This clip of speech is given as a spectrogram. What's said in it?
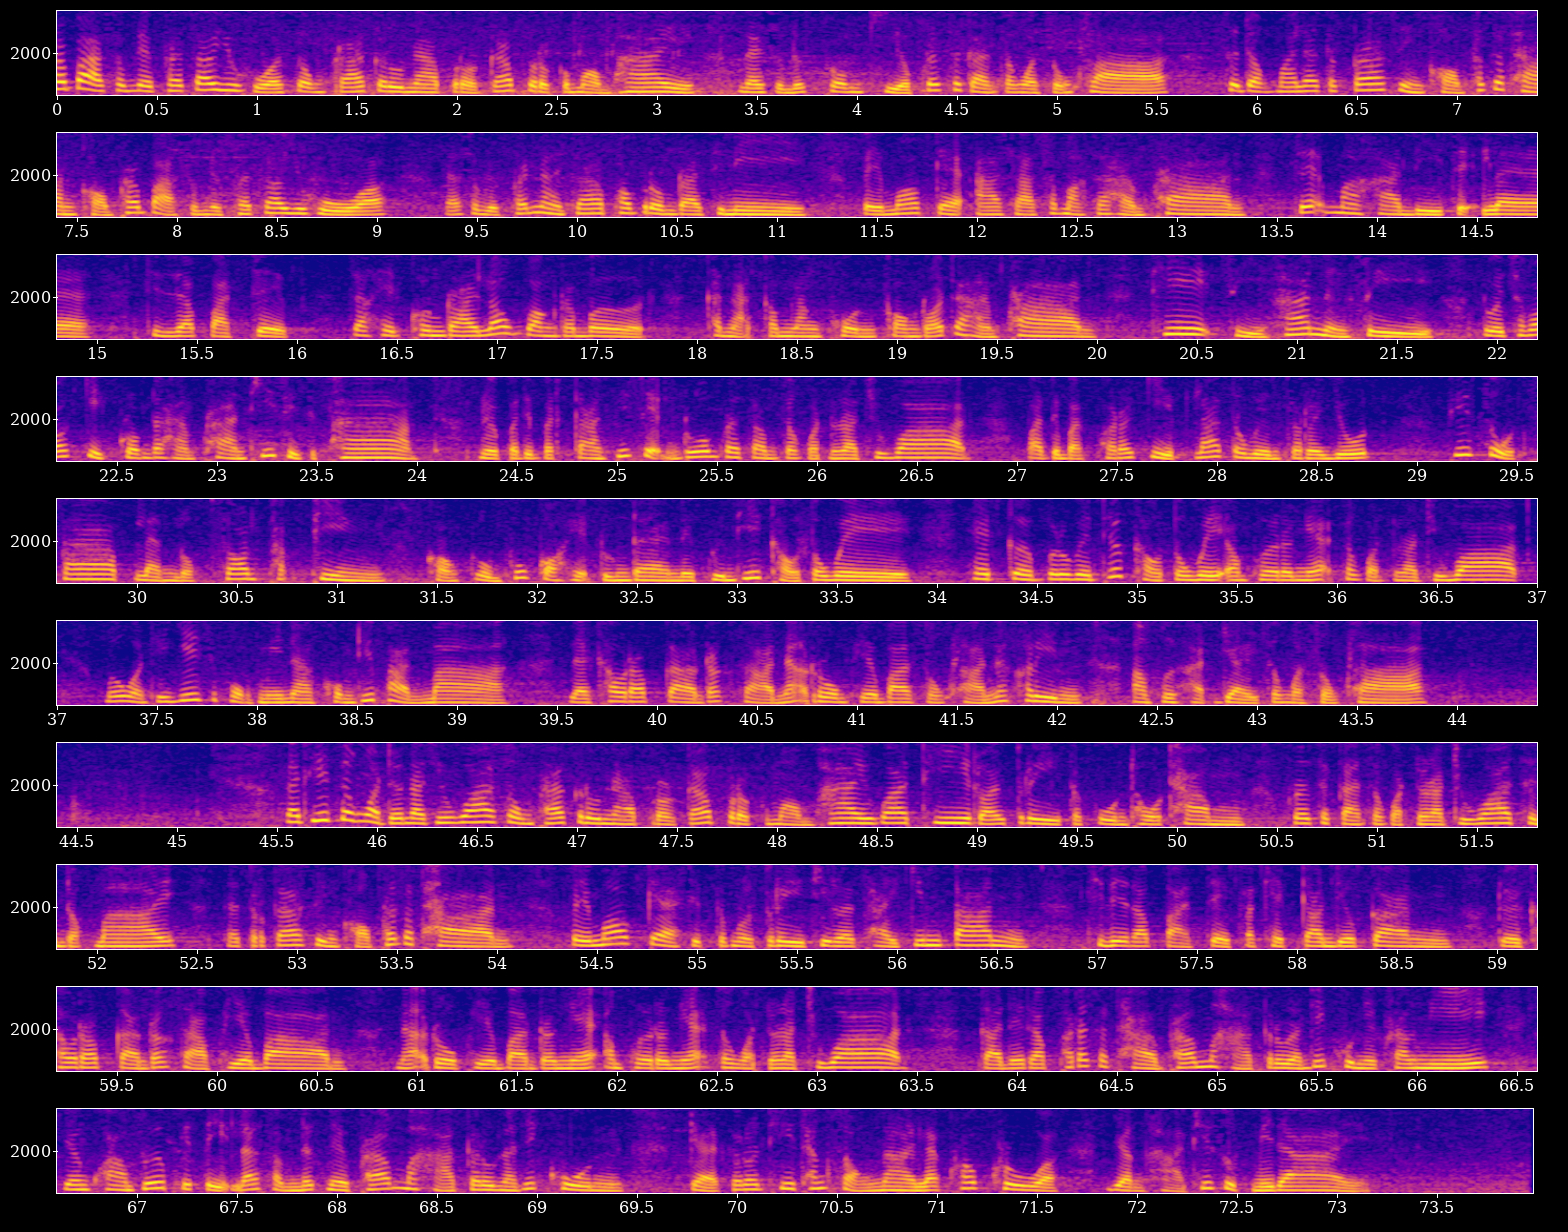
พระบาทสมเด็จพระเจ้าอยู่หัวทรงพระกรุณาโปรดเกล้าโปรดกระหม่อมให้ในสมเด็จพรมเขียวพระราชการจังหวัดสงขลาเสด็จดอกไม้และตะกร้าสิ่งของพระราชทานของพระบาทสมเด็จพระเจ้าอยู่หัว และสมเด็จพระนางเจ้าพระบรมราชินี ไปมอบแก่อาสาสมัครทหารพราน เจ๊มาฮาดีเจแล ที่ได้รับบาดเจ็บ จากเหตุคนร้ายลอบวางระเบิด ขณะกำลังพลกองร้อยทหารพรานที่ 4514 โดยเฉพาะกิจกรมทหารพรานที่ 45 หน่วยปฏิบัติการพิเศษร่วมประจำจังหวัดนราธิวาส ปฏิบัติภารกิจลาดตระเวนจรยุทธ์ พิสูจน์ทราบแหล่งหลบซ่อนพักพิง ของกลุ่มผู้ก่อเหตุรุนแรงในพื้นที่เขาตะเว เหตุเกิดบริเวณเทือกเขาตะเวอำเภอระแงะจังหวัดนราธิวาสเมื่อวันที่ 26 มีนาคมที่ผ่านมา และเข้ารับการรักษาณโรงพยาบาลสงขลานครินทร์อำเภอหัดใหญ่จังหวัดสงขลา และที่จังหวัดนราธิวาสทรงพระกรุณาโปรดเกล้าโปรดกระหม่อมให้ว่าที่ร้อยตรีตระกูลโทธรรมราชการจังหวัดนราธิวาสเชิญดอกไม้ และตะกร้าสิ่งของพระราชทาน ไปมอบแก่สิบตำรวจตรีธีรชัยกิมตัน ที่ได้รับบาดเจ็บจากเหตุการณ์เดียวกัน โดยเข้ารับการรักษาพยาบาล ณโรงพยาบาลระแงะอำเภอระแงะจังหวัดนราธิวาสการได้รับพระราชทานพระมหากรุณาธิคุณในครั้งนี้ ยังความปลื้มปิติและสำนึกในพระมหากรุณาธิคุณ แก่เจ้าหน้าที่ทั้งสองนายและครอบครัวอย่างหาที่สุดมิได้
